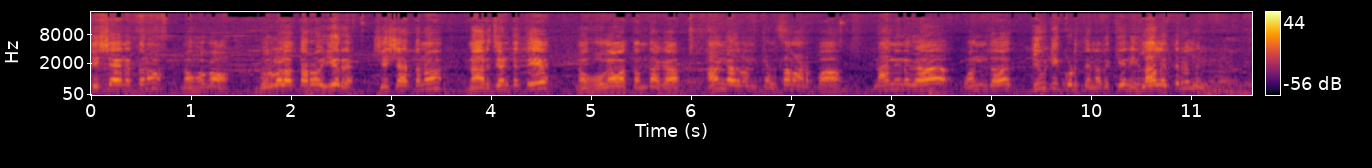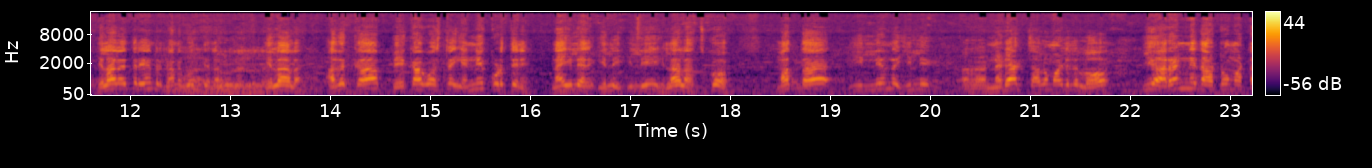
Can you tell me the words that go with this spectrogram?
ಶಿಷ್ಯ ಏನತ್ತನೋ ನಾವು ಹೋಗೋ ಗುರುಗಳು ಹತ್ತಾರೋ ಇರ. ಶಿಷ್ಯ ಆತನೋ ನಾ ಅರ್ಜೆಂಟ್ ಐತಿ ನಾವು ಹೋಗವ ತಂದಾಗ ಹಂಗಾದ್ರೆ ಒಂದು ಕೆಲಸ ಮಾಡಪ್ಪ. ನಾನು ನಿನಗ ಒಂದು ಡ್ಯೂಟಿ ಕೊಡ್ತೇನೆ. ಅದಕ್ಕೇನು ಹಿಲಾಲ್ ಐತಿರಲ್ಲ? ಹಿಲಾಲ್ ಐತ್ರಿ ಏನ್ರಿ? ನನಗೆ ಗೊತ್ತಿಲ್ಲ. ಹಿಲಾಲ್ ಅದಕ್ಕೆ ಬೇಕಾಗುವಷ್ಟೇ ಎಣ್ಣೆ ಕೊಡ್ತೀನಿ. ನಾ ಇಲ್ಲಿ ಇಲ್ಲಿ ಇಲ್ಲಿ ಹಿಲಾಲ ಹಚ್ಕೋ. ಮತ್ತು ಇಲ್ಲಿಂದ ಇಲ್ಲಿ ನಡ್ಯಾಕ ಚಾಲು ಮಾಡಿದಲ್ಲೋ ಈ ಅರಣ್ಯದ ಆಟೋ ಮಠ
